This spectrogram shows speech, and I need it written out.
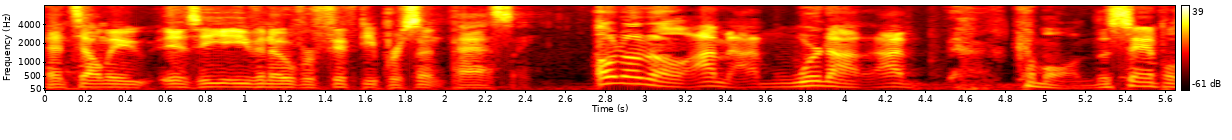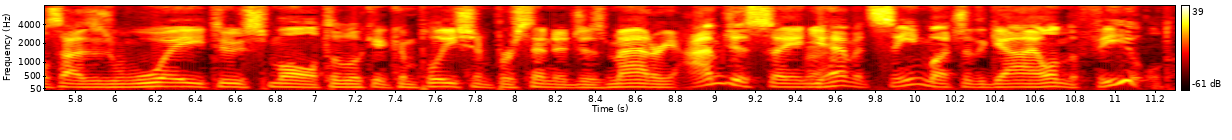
and tell me is he even over fifty percent passing? Oh no no I'm, I'm we're not I'm, come on the sample size is way too small to look at completion percentages mattering. I'm just saying right. you haven't seen much of the guy on the field.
